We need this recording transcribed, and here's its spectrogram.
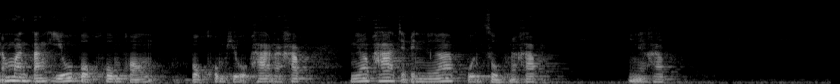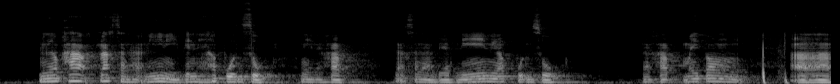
น้ำมันตังอิ้วปกคลุมของปกคลุมผิวผ้านะครับ เนื้อผ้าจะเป็นเนื้อปูนสุกนะครับ นี่นะครับ เนื้อผ้าลักษณะนี้นี่เป็นเนื้อปูนสุกนี่นะครับ ลักษณะแบบนี้เนื้อปูนสุกนะครับ ไม่ต้องอา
